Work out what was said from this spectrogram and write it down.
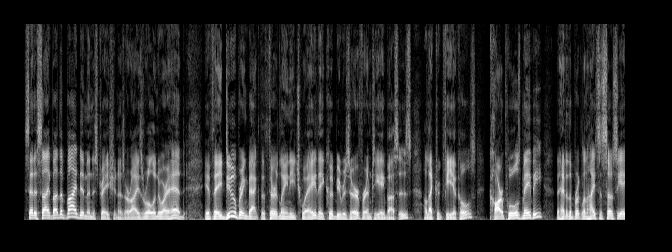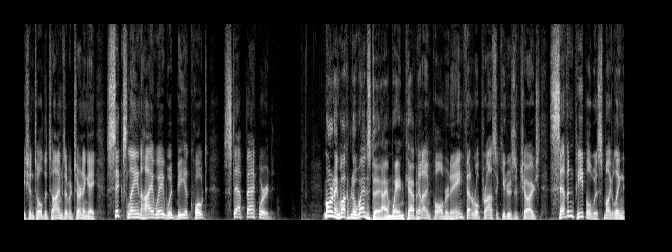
set aside by the Biden administration as our eyes roll into our head. If they do bring back the third lane each way, they could be reserved for MTA buses, electric vehicles, carpools, maybe. The head of the Brooklyn Heights Association told the Times that returning a six lane highway would be a quote, step backward. Morning. Welcome to Wednesday. I'm Wayne Cabot. And I'm Paul Murnane. Federal prosecutors have charged seven people with smuggling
